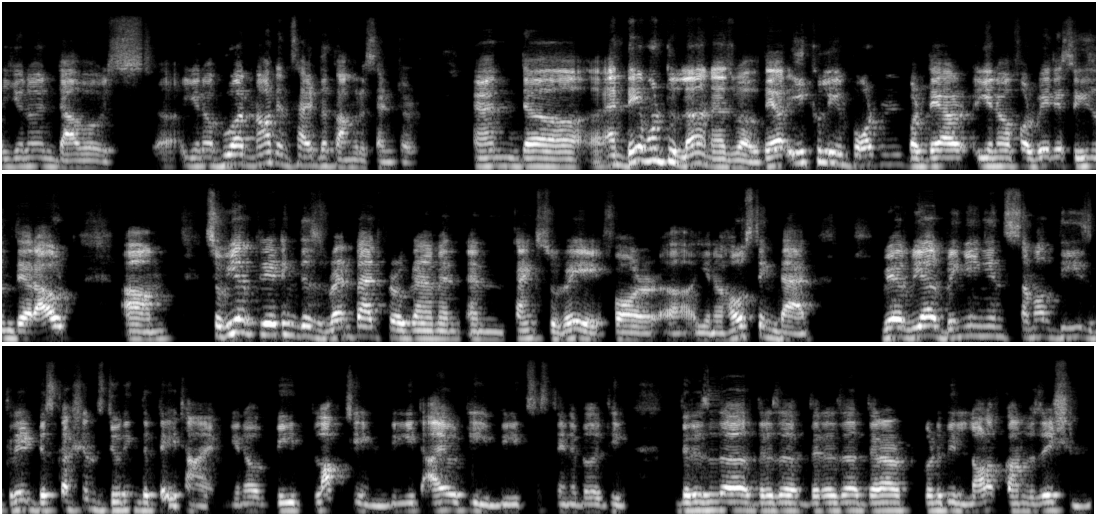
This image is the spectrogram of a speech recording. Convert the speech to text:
you know in davos uh, you know who are not inside the congress center. And uh, and they want to learn as well. They are equally important but they are you know for various reasons they're out. Um, so we are creating this red badge program and, and thanks to ray for uh, you know hosting that where we are bringing in some of these great discussions during the daytime you know be it blockchain be it iot be it sustainability. There is a there is a there is a there are going to be a lot of conversation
